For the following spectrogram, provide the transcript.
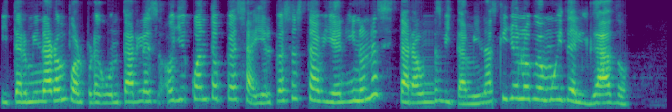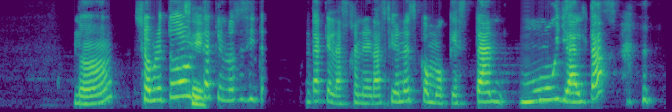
y terminaron por preguntarles, oye, ¿cuánto pesa? Y el peso está bien y no necesitará unas vitaminas, que yo lo veo muy delgado, ¿no? Sobre todo ahorita que no sé si te cuenta que las generaciones como que están muy altas.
